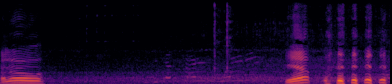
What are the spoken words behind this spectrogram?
Hello. Yep.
